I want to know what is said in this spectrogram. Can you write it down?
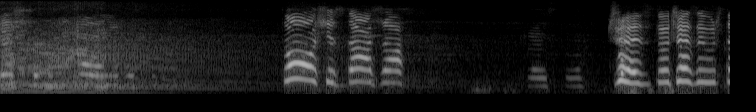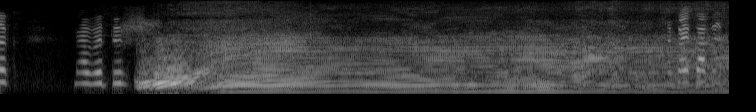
Jeszcze koła nie było. To się zdarza Często. często, czasem już tak nawet już... Czekaj, kabel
